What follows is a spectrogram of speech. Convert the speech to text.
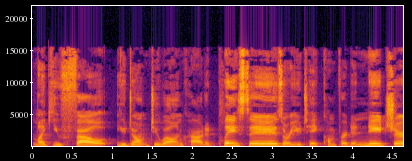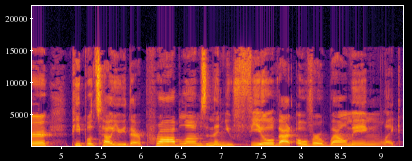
like you felt you don't do well in crowded places or you take comfort in nature. People tell you their problems and then you feel that overwhelming like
